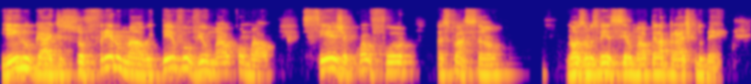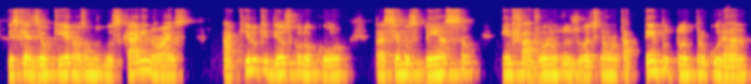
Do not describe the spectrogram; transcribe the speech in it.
E, em lugar de sofrer o mal e devolver o mal com o mal, seja qual for a situação, nós vamos vencer o mal pela prática do bem. Isso quer dizer o quê? Nós vamos buscar em nós aquilo que Deus colocou para sermos bênção em favor uns dos outros, não vamos estar o tempo todo procurando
